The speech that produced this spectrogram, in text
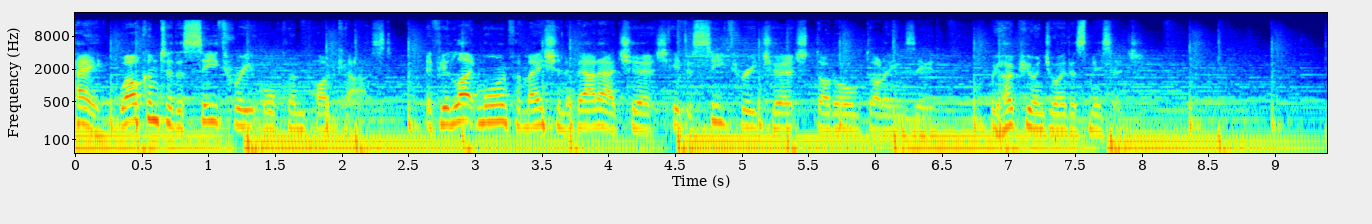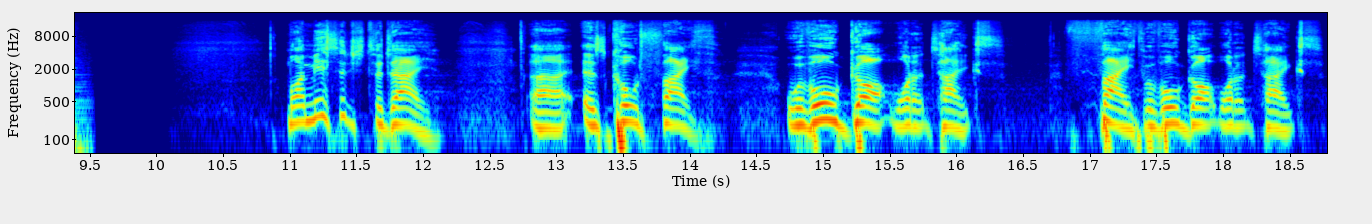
Hey, welcome to the C3 Auckland podcast. If you'd like more information about our church, head to c3church.org.nz. We hope you enjoy this message. My message today uh, is called Faith. We've all got what it takes. Faith, we've all got what it takes.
